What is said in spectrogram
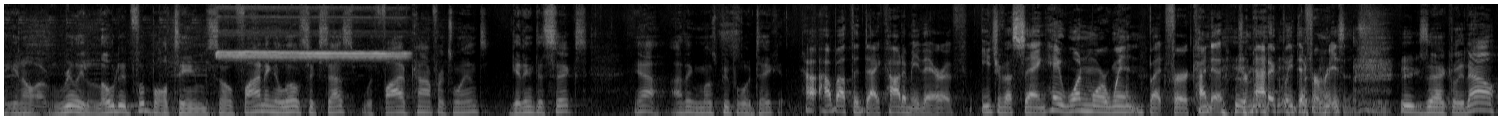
you know, a really loaded football team. So finding a little success with five conference wins, getting to six, yeah, I think most people would take it. How, how, about the dichotomy there of each of us saying, hey, one more win, but for kind of dramatically different reasons? Exactly. Now,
